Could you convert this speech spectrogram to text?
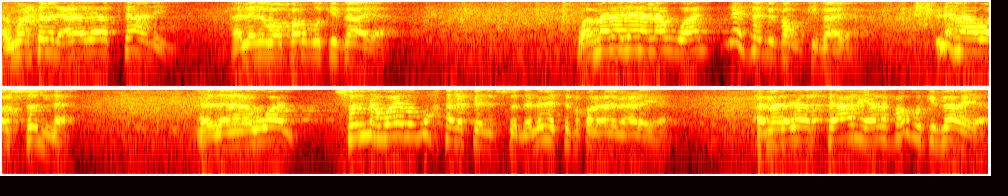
المعتمد على الأذان الثاني الذي هو فرض كفاية. وأما الأذان الأول ليس بفرض كفاية إنما هو السنة. الأذان الأول سنة وأيضا مختلف في هذه السنة لم يتفق العلماء عليها. أما الأذان الثاني هذا فرض كفاية.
